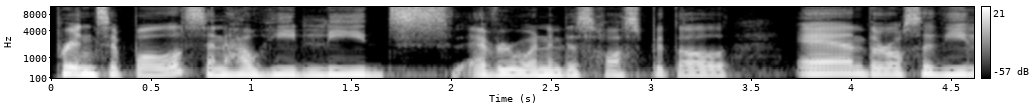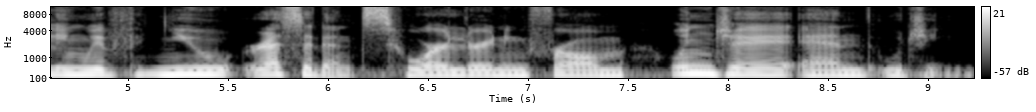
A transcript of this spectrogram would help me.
principles and how he leads everyone in this hospital. And they're also dealing with new residents who are learning from Unje and Ujin.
